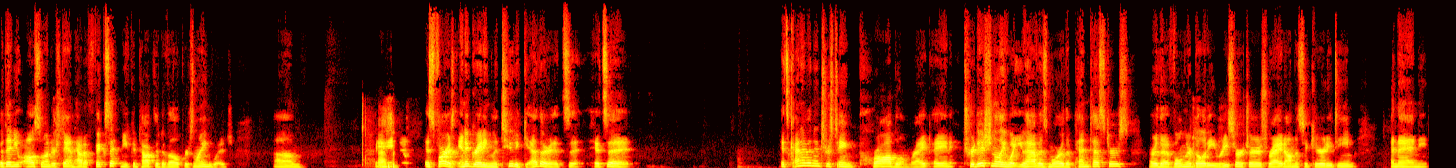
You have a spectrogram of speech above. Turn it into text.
but then you also understand how to fix it and you can talk the developer's language. Um, a- as far as integrating the two together, it's a, it's a, it's kind of an interesting problem, right? I mean, traditionally, what you have is more of the pen testers or the vulnerability researchers, right, on the security team, and then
